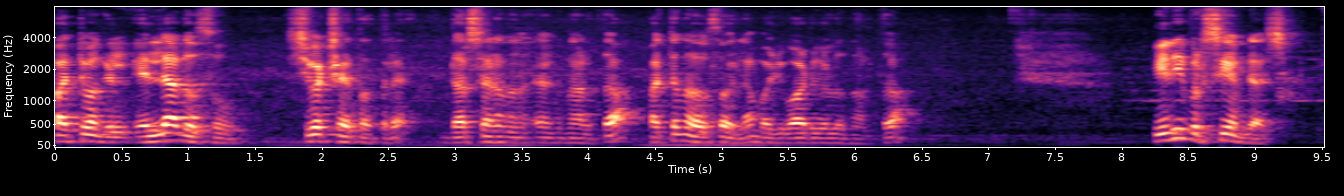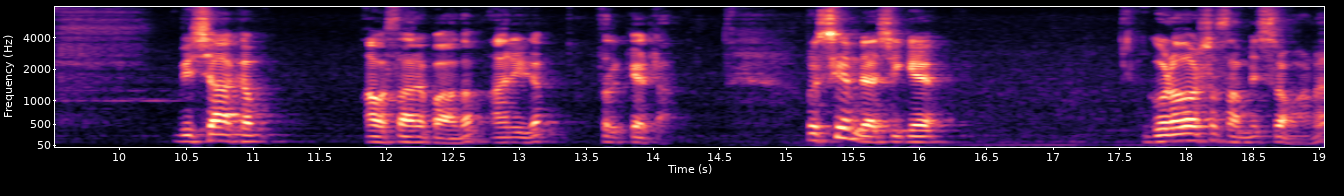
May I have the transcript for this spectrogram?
പറ്റുമെങ്കിൽ എല്ലാ ദിവസവും ശിവക്ഷേത്രത്തിൽ ദർശനം നടത്തുക. പറ്റുന്ന ദിവസമെല്ലാം വഴിപാടുകൾ നടത്തുക. ഇനി വൃശ്ചികം രാശി. വിശാഖം അവസാന പാദം അനിഴം തൃക്കേട്ട. വൃശ്ചികം രാശിക്ക് ഗുണദോഷ സമ്മിശ്രമാണ്.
